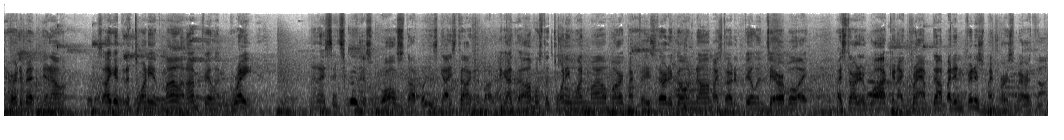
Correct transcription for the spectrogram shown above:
You heard of it, you know? So I get to the 20th mile, and I'm feeling great. And I said, screw this wall stuff. What are these guys talking about? I got to almost the 21 mile mark. My face started going numb. I started feeling terrible. I, I started walking. I cramped up. I didn't finish my first marathon.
